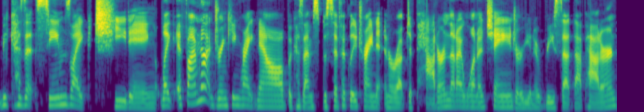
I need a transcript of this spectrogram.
because it seems like cheating. Like, if I'm not drinking right now because I'm specifically trying to interrupt a pattern that I want to change or, you know, reset that pattern,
